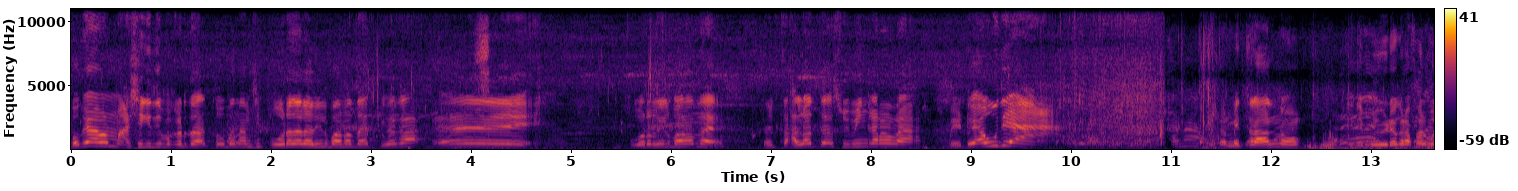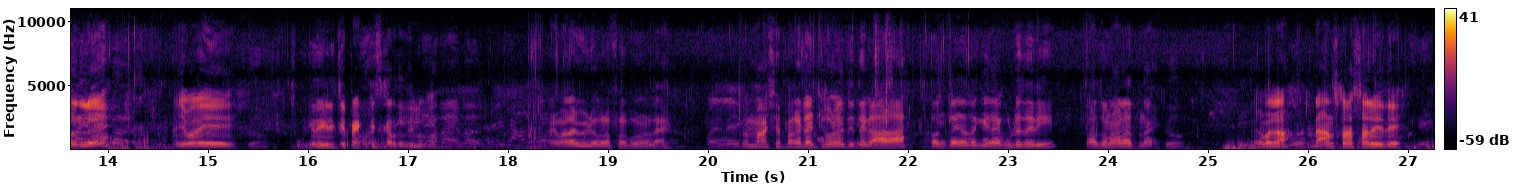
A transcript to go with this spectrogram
बघूया आपण मासे किती पकडतात. तो पण आमची पोरं जरा रील बनवत आहेत किंवा का ए, पोरं रील बनवत आहे. तर चालत स्विमिंग करायला. भेटूया उद्या. तर मित्रांनो इथे मी व्हिडिओग्राफर बनलोय. म्हणजे बघा रीलची प्रॅक्टिस करतात ती लोक. आणि मला व्हिडिओग्राफर बनवलाय. तर मासे पकडायला ठेवलं तिथे गाळा. पंकज आता गेलाय कुठेतरी. अजून आलाच नाही. बघा डान्स क्लास चालू आहे इथे.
